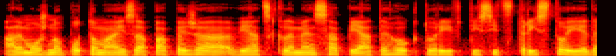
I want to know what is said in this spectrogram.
ale možno potom aj za papeža viac Klemensa V, ktorý v 1311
